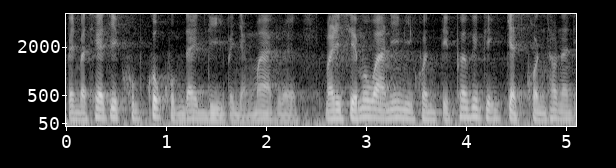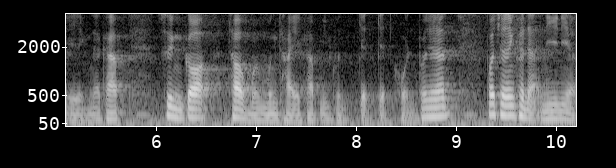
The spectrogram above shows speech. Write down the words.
เป็นประเทศที่ควบคุมได้ดีเป็นอย่างมากเลย มาเลเซียเมื่อวานนี้มีคนติดเพิ่มขึ้นเพียง 7 คนเท่านั้นเองนะครับซึ่งก็เท่าเมืองเมืองไทยครับมีคน 7 7 คน เพราะฉะนั้นเพราะฉะนั้นขณะนี้เนี่ย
